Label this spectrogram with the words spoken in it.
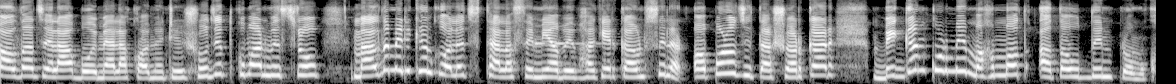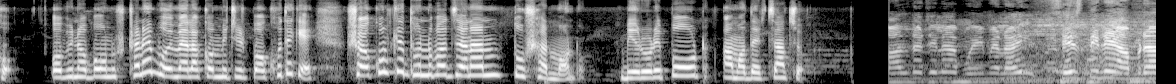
মালদা জেলা বইমেলা কমিটির Sujit Kumar Mishra, Malda medical college thalassemia বিভাগের কাউন্সিলর অপরাজিতা সরকার, বিজ্ঞানকর্মী মোহাম্মদ আতাউদ্দিন প্রমুখ। অভিনব অনুষ্ঠানে বইমেলা কমিটির পক্ষ থেকে সকলকে ধন্যবাদ জানান তুষার মণ্ডল। ব্যুরো রিপোর্ট, আমাদের চাঁচল। মালদা জেলা বইমেলায় শেষ দিনে আমরা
